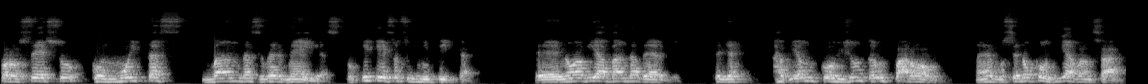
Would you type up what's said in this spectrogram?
processo com muitas bandas vermelhas. O que, que isso significa? Eh, não havia banda verde, ou seja, havia um conjunto, um farol. Né? Você não podia avançar,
